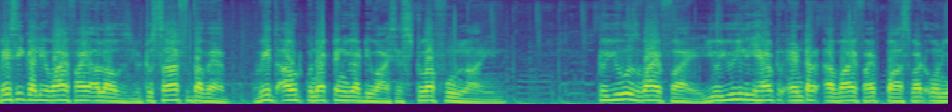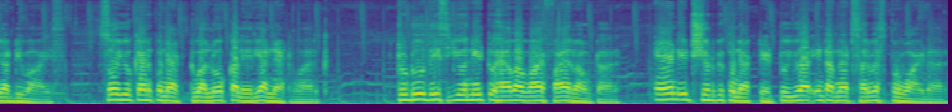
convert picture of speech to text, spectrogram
Basically Wi-Fi allows you to surf the web without connecting your devices to a phone line. To use Wi-Fi, you usually have to enter a Wi-Fi password on your device so you can connect to a local area network. To do this, you need to have a Wi-Fi router and it should be connected to your internet service provider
